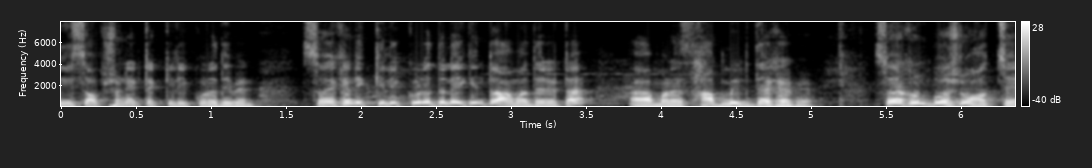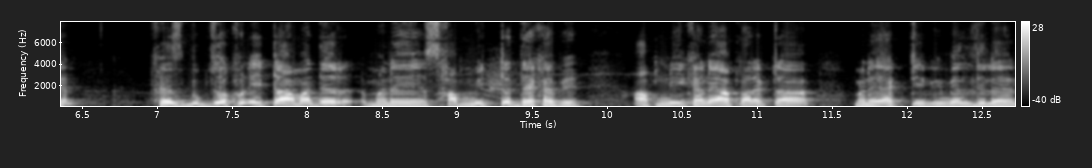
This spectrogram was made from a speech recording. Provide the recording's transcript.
দিস অপশনে একটা ক্লিক করে দেবেন। সো এখানে ক্লিক করে দিলেই কিন্তু আমাদের এটা মানে সাবমিট দেখাবে। সো এখন প্রশ্ন হচ্ছে ফেসবুক যখন এটা আমাদের মানে সাবমিটটা দেখাবে, আপনি এখানে আপনার একটা মানে অ্যাক্টিভ ইমেল দিলেন,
